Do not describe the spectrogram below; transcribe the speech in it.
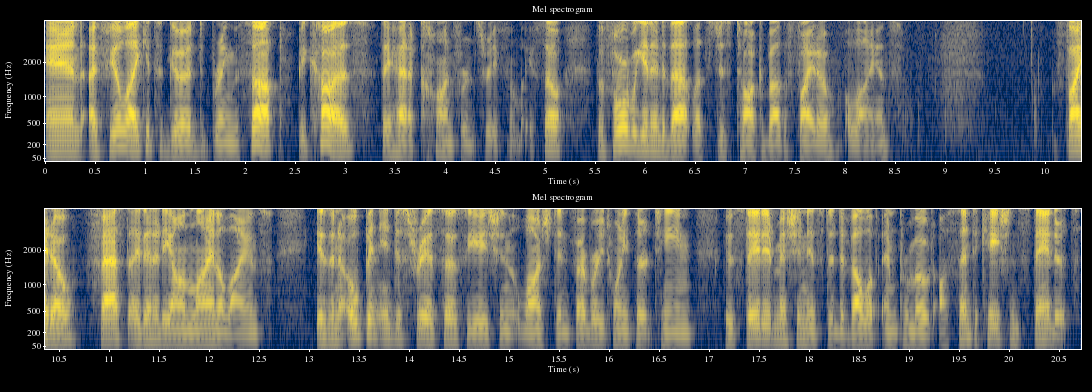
And I feel like it's good to bring this up because they had a conference recently. So before we get into that, let's just talk about the FIDO Alliance. FIDO, Fast Identity Online Alliance, is an open industry association launched in February 2013 whose stated mission is to develop and promote authentication standards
